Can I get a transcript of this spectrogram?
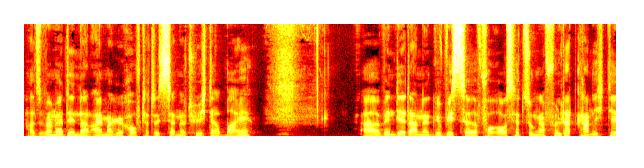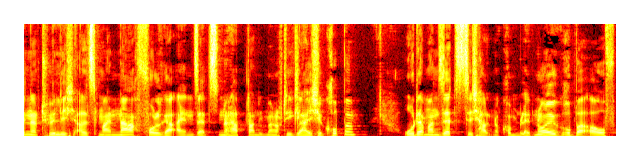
Also wenn man den dann einmal gekauft hat, ist er natürlich dabei. Äh, wenn der dann eine gewisse Voraussetzung erfüllt hat, kann ich den natürlich als meinen Nachfolger einsetzen und habe dann immer noch die gleiche Gruppe. Oder man setzt sich halt eine komplett neue Gruppe auf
